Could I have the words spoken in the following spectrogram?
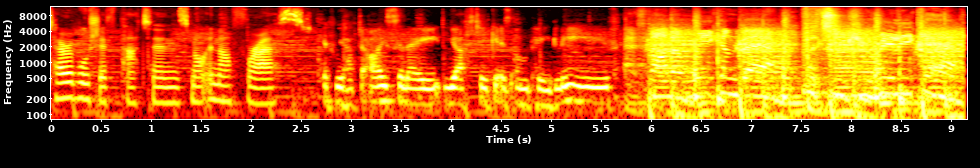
Terrible shift patterns, not enough rest. If we have to isolate, you have to take it as unpaid leave. It's more than we can bear, but do you really care?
